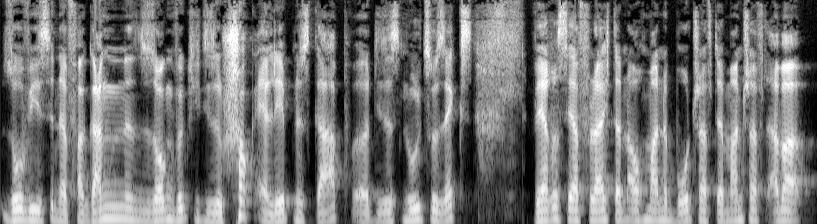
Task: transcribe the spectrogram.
so wie es in der vergangenen Saison wirklich dieses Schockerlebnis gab, äh, dieses 0 zu 6, wäre es ja vielleicht dann auch mal eine Botschaft der Mannschaft. Aber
